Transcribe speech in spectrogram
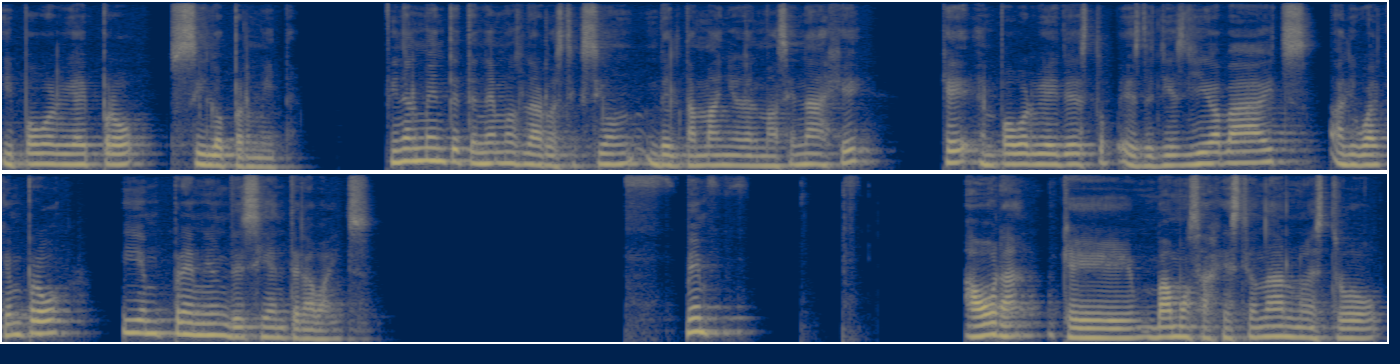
y Power BI Pro sí lo permiten. Finalmente tenemos la restricción del tamaño de almacenaje que en Power BI Desktop es de 10 GB, al igual que en Pro, y en Premium de 100 TB. Bien, ahora que vamos a gestionar nuestro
